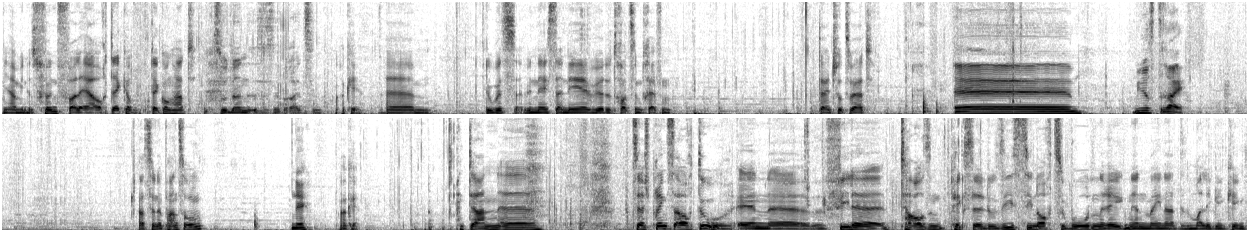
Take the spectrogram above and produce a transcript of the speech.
ja minus 5, weil er auch Deckung, Deckung hat. So, dann ist es eine 13. Okay. Ähm, du bist in nächster Nähe, würde trotzdem treffen. Dein Schutzwert? Ähm, minus 3. Hast du eine Panzerung? Ne. Okay. Dann äh, zerspringst auch du in äh, viele tausend Pixel. Du siehst sie noch zu Boden regnen, Maynard the Mulligan King,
